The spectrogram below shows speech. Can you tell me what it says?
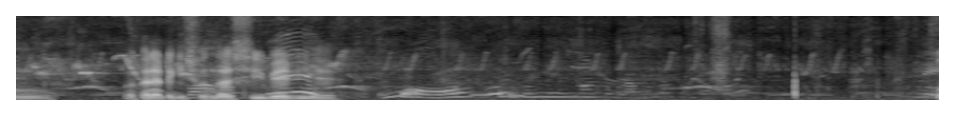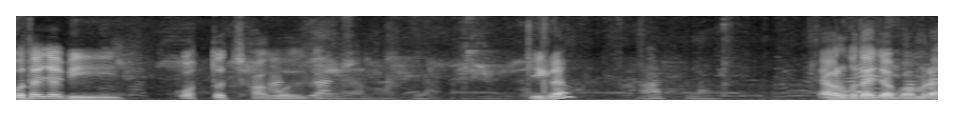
হুম, ওখানে একটা কি সুন্দর শিবের ইয়ে কোথায় যাবি? কত ছাগল। কি গ্রাম। এখন কোথায় যাব আমরা?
